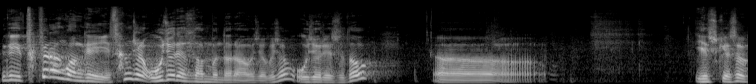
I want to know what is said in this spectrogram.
그러니까 이 특별한 관계, 3절, 5절에서도 한 번 더 나오죠. 그죠? 5절에서도, 어, 예수께서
